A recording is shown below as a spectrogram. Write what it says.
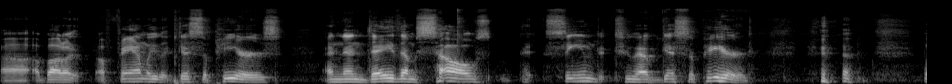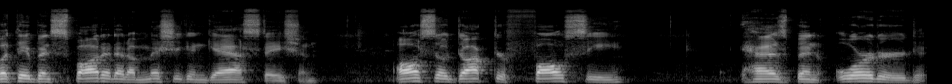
uh, about a, a family that disappears and then they themselves seemed to have disappeared. but they've been spotted at a Michigan gas station. Also, Dr. Fauci has been ordered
